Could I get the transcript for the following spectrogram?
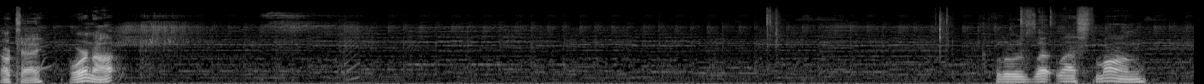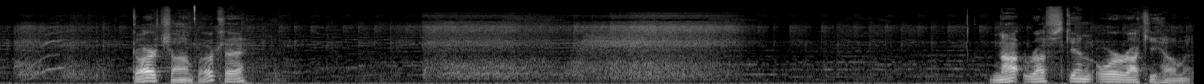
Okay. Or not. But it was that last Mon. Garchomp, okay. Not rough skin or rocky helmet.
